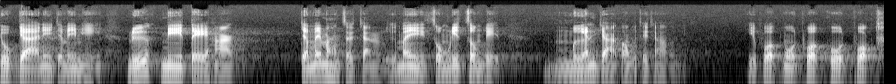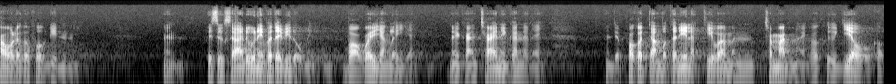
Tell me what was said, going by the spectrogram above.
ยูกยานี่จะไม่มี หรือมีเตหากจะไม่มหัศจรรย์หรือไม่ทรงฤทธิ์ทรงเดชเหมือนยาของพระเจ้าที่พวกมูดพวกคูดพวกเท่าแล้วก็พวกดินนั่นไปศึกษาดูในพระไตรปิฎกนี่บอกไว้อย่างละเอียดในการใช้ในการอะไร แต่พ่อก็จำบทตัวนี้แหละที่ว่ามันชะมัดหน่อยก็คือเยี่ยวกับ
